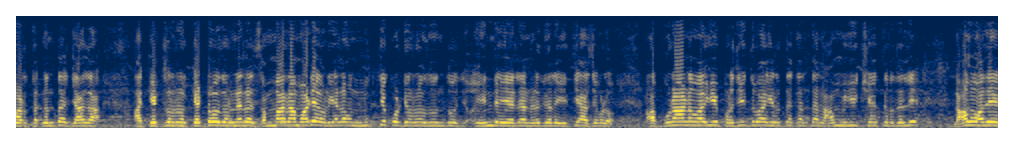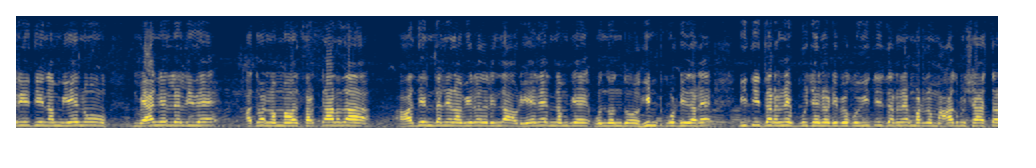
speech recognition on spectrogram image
ಮಾಡ್ತಕ್ಕಂಥ ಜಾಗ. ಆ ಕೆಟ್ಟರು ಕೆಟ್ಟೋದನ್ನೆಲ್ಲ ಸಂಹಾರ ಮಾಡಿ ಅವರಿಗೆಲ್ಲ ಒಂದು ಮುಕ್ತಿ ಕೊಟ್ಟಿರೋದೊಂದು ಹಿಂದೆ ಎಲ್ಲ ನಡೆದಿರೋ ಇತಿಹಾಸಗಳು. ಆ ಪುರಾಣವಾಗಿ ಪ್ರಸಿದ್ಧವಾಗಿರ್ತಕ್ಕಂಥ ನಮ್ಮ ಈ ಕ್ಷೇತ್ರದಲ್ಲಿ ನಾವು ಅದೇ ರೀತಿ ನಮಗೇನು ಮ್ಯಾನ್ಯಲಲ್ಲಿದೆ ಅಥವಾ ನಮ್ಮ ಸರ್ಕಾರದ ಅಧೀನದಲ್ಲಿ ನಾವು ಇರೋದ್ರಿಂದ ಅವ್ರು ಏನೇನು ನಮಗೆ ಒಂದೊಂದು ಹಿಂಟ್ ಕೊಟ್ಟಿದ್ದಾರೆ, ಈ ಥರನೇ ಪೂಜೆ ನಡಿಬೇಕು, ಈ ಥರನೇ ಮಾಡಿ, ನಮ್ಮ ಆಗಮಶಾಸ್ತ್ರ,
